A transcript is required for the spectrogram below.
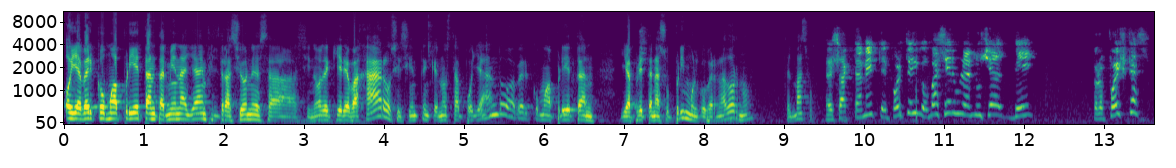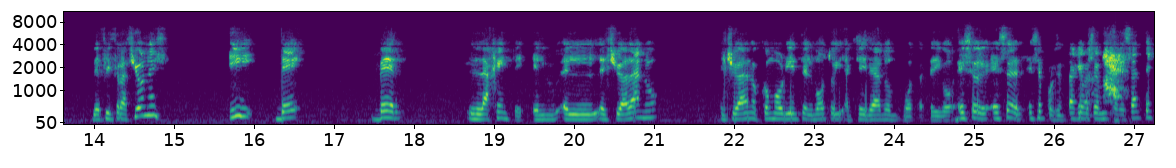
oye, a ver cómo aprietan también allá en filtraciones a si no le quiere bajar o si sienten que no está apoyando, a ver cómo aprietan y aprietan a su primo, el gobernador, ¿no? Del Mazo. Exactamente, por eso te digo, va a ser una lucha de propuestas, de filtraciones y de ver la gente, el, el- ciudadano, el ciudadano cómo orienta el voto y a qué lado vota. Te digo, ese, ese, ese porcentaje va a ser muy interesante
